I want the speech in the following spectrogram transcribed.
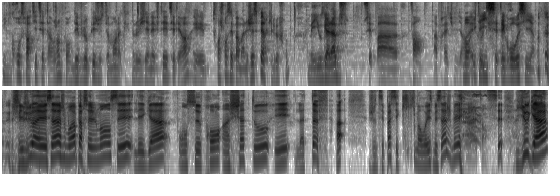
une grosse partie de cet argent pour développer justement la technologie NFT, etc. Et franchement, c'est pas mal. J'espère qu'ils le feront. Mais Yuga Labs, c'est pas. Enfin, après, tu me diras, Bon, FTX, écoute. c'était gros aussi. hein. J'ai vu un message, moi personnellement, c'est les gars, on se prend un château et la teuf. Ah, je ne sais pas c'est qui qui m'a envoyé ce message, mais Ah, attends. c'est Yuga.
